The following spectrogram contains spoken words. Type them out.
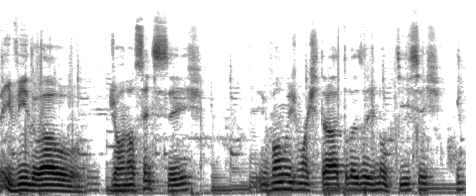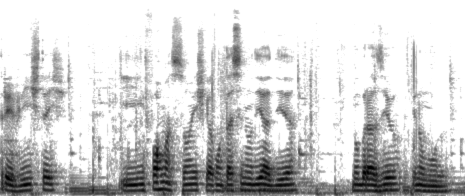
Bem-vindo ao Jornal 106 e vamos mostrar todas as notícias, entrevistas e informações que acontecem no dia a dia no Brasil e no mundo.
